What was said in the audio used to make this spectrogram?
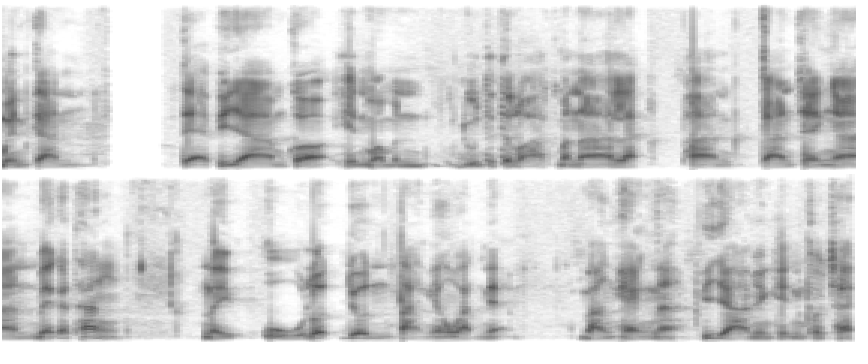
เหมือนกัน แต่พี่ยามก็เห็นว่ามันอยู่ในตลาดมานานและผ่านการใช้งานแม้กระทั่ง ในอู่รถยนต์ต่างจังหวัดเนี่ยบางแห่งนะพี่ยามยังเห็นเขาใช้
